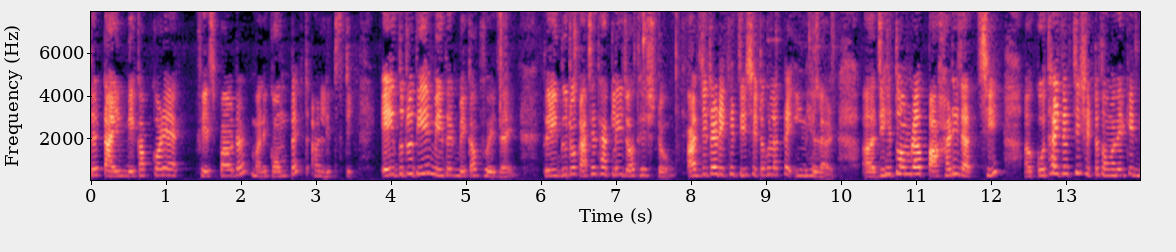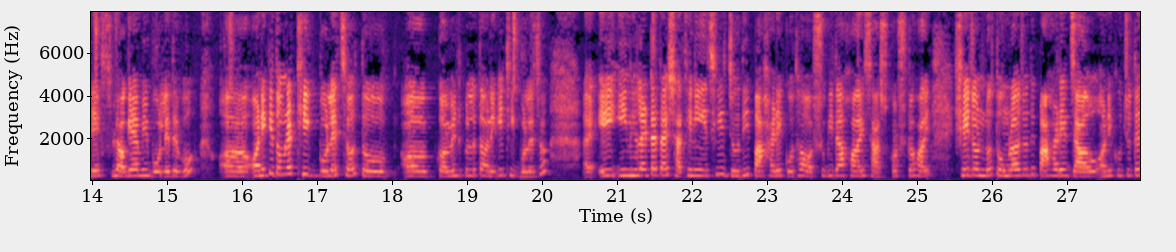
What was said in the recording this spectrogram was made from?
the time makeup করে এক ফেস পাউডার মানে কম্প্যাক্ট আর লিপস্টিক এই দুটো দিয়ে মেয়েদের মেকআপ হয়ে যায়। তো এই দুটো কাছে থাকলেই যথেষ্ট। আর যেটা রেখেছি সেটা হলো একটা ইনহেলার যেহেতু আমরা পাহাড়ে যাচ্ছি কোথায় যাচ্ছি সেটা তোমাদেরকে নেক্সট ব্লগে আমি বলে দেব। অনেকে তোমরা ঠিক বলেছ, তো কমেন্টগুলোতে অনেকেই ঠিক বলেছ। এই ইনহেলারটা তার সাথে নিয়েছি। যদি পাহাড়ে কোথাও অসুবিধা হয়, শ্বাসকষ্ট হয় সেই জন্য তোমরাও যদি পাহাড়ে যাও, অনেক উঁচুতে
